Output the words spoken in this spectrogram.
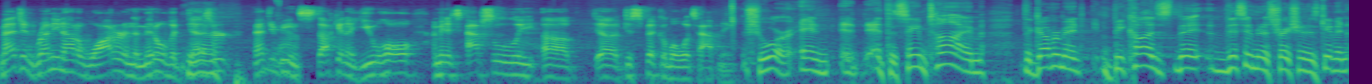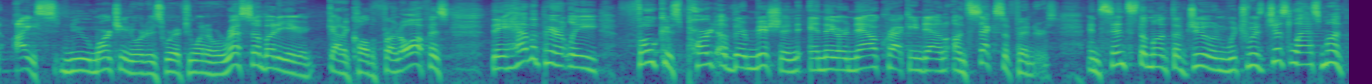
Imagine running out of water in the middle of a desert. Imagine yeah. being stuck in a U-Haul. I mean, it's absolutely uh, uh, despicable what's happening. Sure, and at the same time, the government, because the, this administration has given ICE new marching orders, where if you want to arrest somebody, you got to call the front office. They have apparently focused part of their mission, and they are now cracking down on sex offenders. And since the month of June, which was just last month,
